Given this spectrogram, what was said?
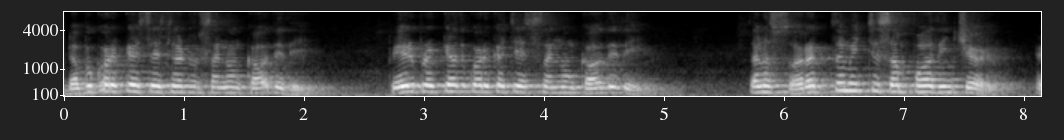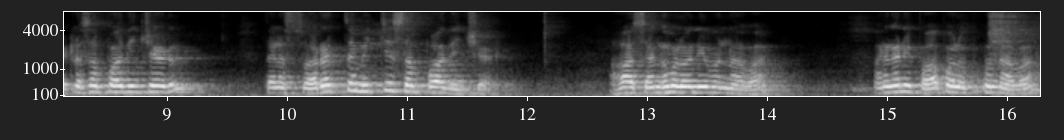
డబ్బు కొరకే చేసినటువంటి సంఘం కాదు ఇది. పేరు ప్రఖ్యాతి కొరకే చేసే సంఘం కాదు ఇది. తన స్వరక్తం ఇచ్చి సంపాదించాడు. ఎట్లా సంపాదించాడు? తన స్వరక్తం ఇచ్చి సంపాదించాడు. ఆ సంఘంలో ఉన్నావా అనగా నీ పాపాలు ఒప్పుకున్నావా?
